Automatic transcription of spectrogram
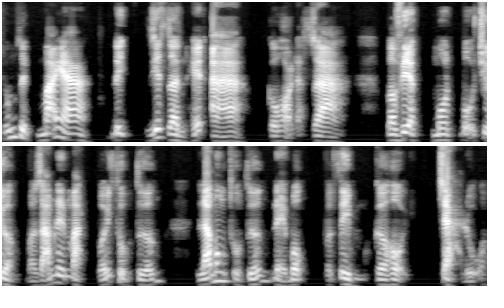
chống dịch mãi à, định giết dân hết à, câu hỏi đặt ra. Và việc một bộ trưởng mà dám lên mặt với thủ tướng là mong thủ tướng để bụng và tìm cơ hội trả đũa.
